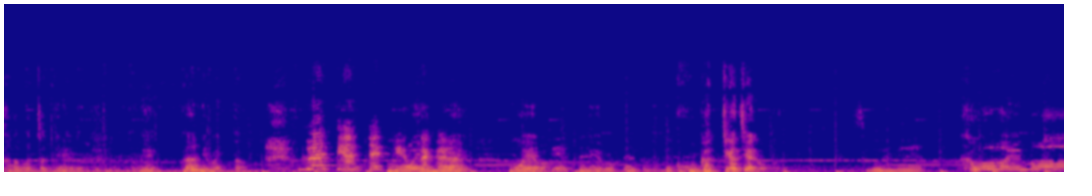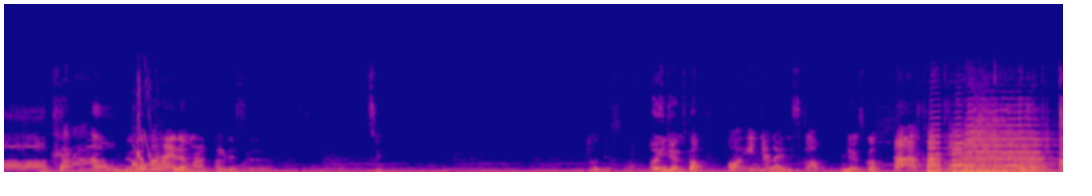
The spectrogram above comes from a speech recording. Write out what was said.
固まっちゃってるよだって。ねえ何にもやったの？グワってやってって言もうええったから。もうええもうええわもうええわもうここガッチガチやろ。すごいね。声も顔も動かないでもらっていいですどうですか？あいいんじゃないですか？あいいんじゃないですか？いいんじゃないですか？あ完成！あ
